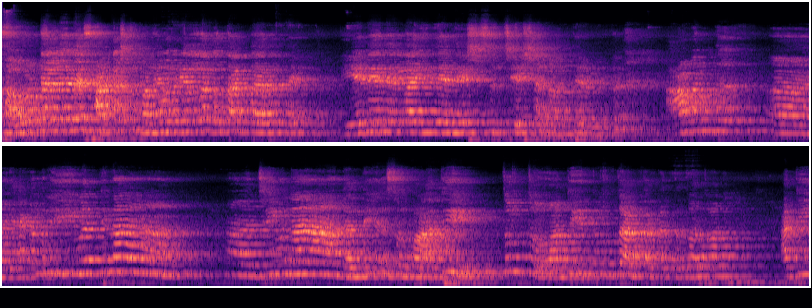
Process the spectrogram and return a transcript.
ಸೌಂಡಲ್ಲೇ ಸಾಕಷ್ಟು ಮನೆಯವರಿಗೆಲ್ಲ ಗೊತ್ತಾಗ್ತಾ ಇರುತ್ತೆ. ಏನೇನೆಲ್ಲ ಇದೆ ನೆಕ್ಸ್ಟ್ ಸಿಚುಯೇಷನ್ ಅಂತ ಹೇಳ್ಬಿಟ್ಟು ಆ ಒಂದು ಆ, ಯಾಕಂದ್ರೆ ಇವತ್ತಿನ ಆ, ಜೀವನದಲ್ಲಿ ಸ್ವಲ್ಪ ಅತಿ ಅತಿ ತುರ್ತು ಆಗ್ತಕ್ಕಂಥದ್ದು ಅಥವಾ ಅತಿ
